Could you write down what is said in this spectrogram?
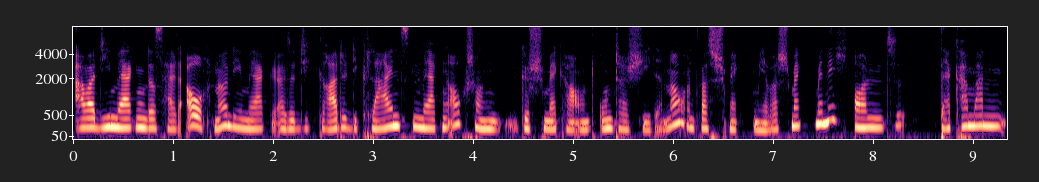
Aber die merken das halt auch, ne? Die merken, also die, gerade die Kleinsten merken auch schon Geschmäcker und Unterschiede, ne? Und was schmeckt mir, was schmeckt mir nicht? Und da kann man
